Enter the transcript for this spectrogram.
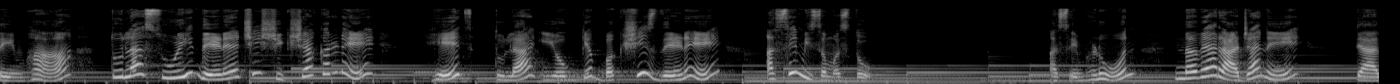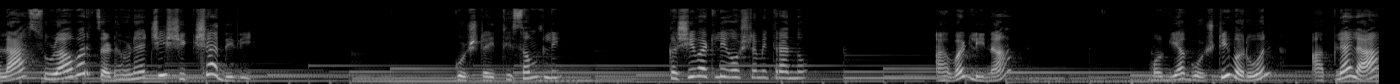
तेव्हा तुला सुळी देण्याची शिक्षा करणे हेच तुला योग्य बक्षीस देणे असे मी समजतो. असे म्हणून नव्या राजाने त्याला सुळावर चढवण्याची शिक्षा दिली. गोष्ट इथे संपली. कशी वाटली गोष्ट मित्रांनो? आवडली ना? मग या गोष्टीवरून आपल्याला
